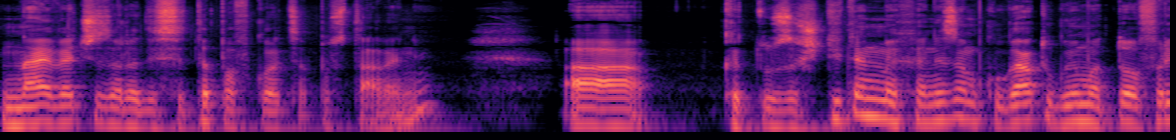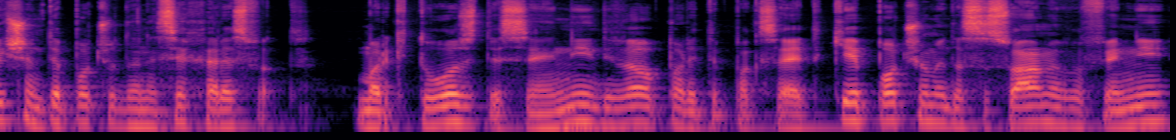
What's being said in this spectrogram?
най-вече заради сетъпа, в който са поставени. А, като защитен механизъм, когато го има то фрикшен, те почват да не се харесват. Маркетолозите са едни, девелоперите пък са е такива, почваме да се слагаме в едни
